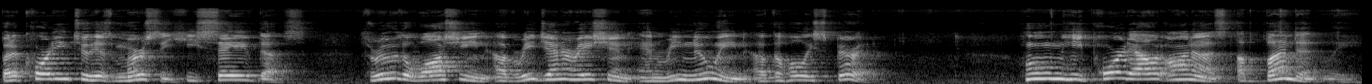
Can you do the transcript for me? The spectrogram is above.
but according to his mercy he saved us, through the washing of regeneration and renewing of the Holy Spirit, whom he poured out on us abundantly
